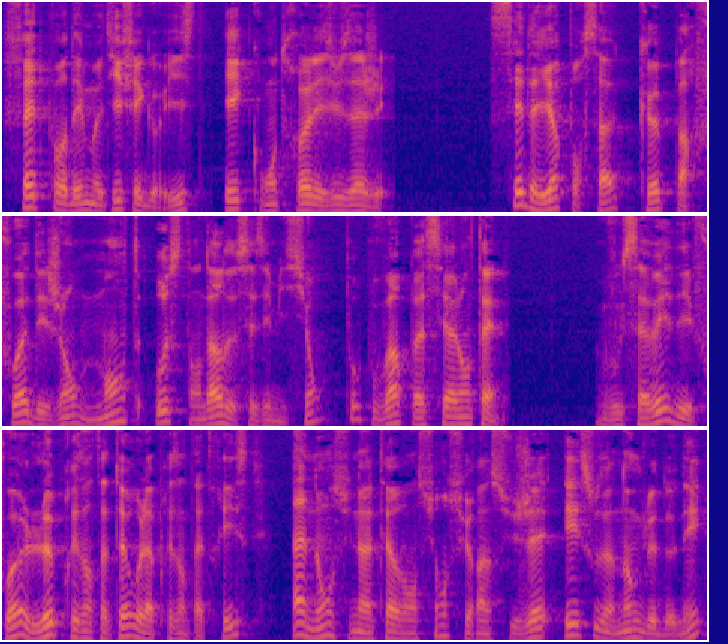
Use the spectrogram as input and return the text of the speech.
faite pour des motifs égoïstes et contre les usagers. C'est d'ailleurs pour ça que parfois des gens mentent au standard de ces émissions pour pouvoir passer à l'antenne. Vous savez, des fois, le présentateur ou la présentatrice annonce une intervention sur un sujet et sous un angle donné,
